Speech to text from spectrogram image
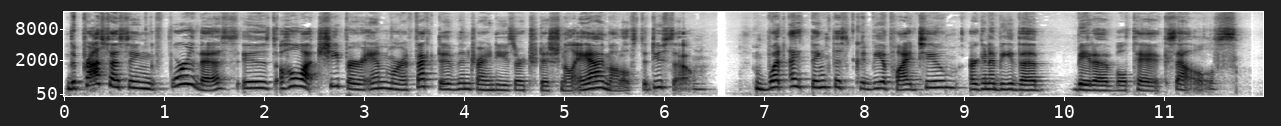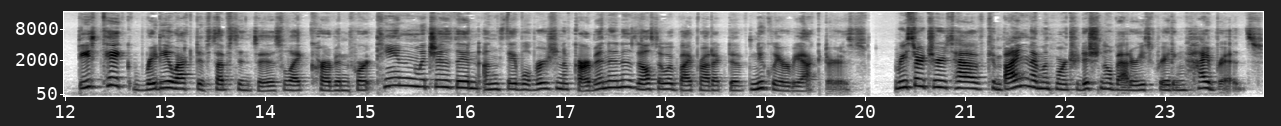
The processing for this is a whole lot cheaper and more effective than trying to use our traditional AI models to do so. What I think this could be applied to are going to be the beta voltaic cells. These take radioactive substances like carbon 14, which is an unstable version of carbon and is also a byproduct of nuclear reactors. Researchers have combined them with more traditional batteries, creating hybrids.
